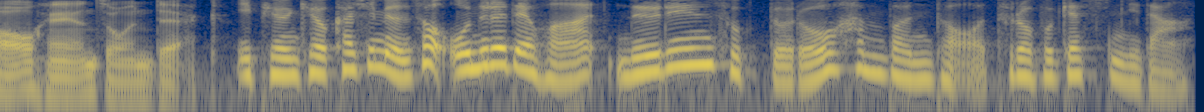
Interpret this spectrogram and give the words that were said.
All hands on deck. 이 표현 기억하시면서 오늘의 대화 느린 속도로 한 번 더 들어보겠습니다.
